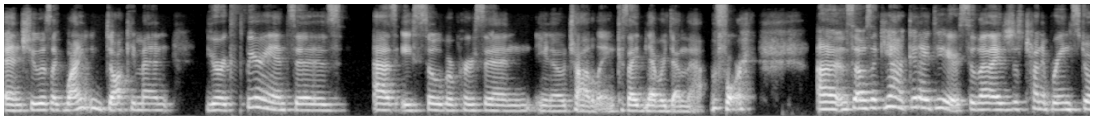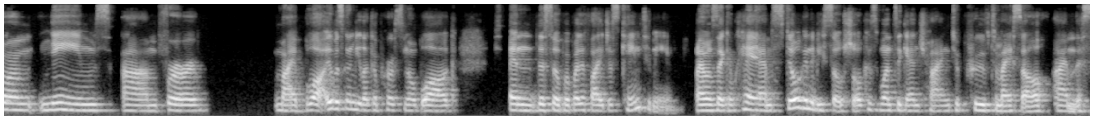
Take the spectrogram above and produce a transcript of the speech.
And she was like, why don't you document your experiences as a sober person, you know, traveling? Because I'd never done that before. Uh, and so I was like, yeah, good idea. So then I was just trying to brainstorm names um, for my blog. It was going to be like a personal blog. And the Sober Butterfly just came to me. I was like, okay, I'm still going to be social because once again, trying to prove to myself I'm the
